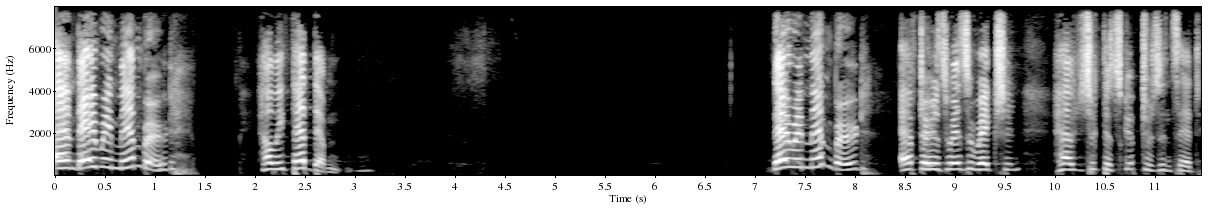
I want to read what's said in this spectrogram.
And they remembered how he fed them. They remembered after his resurrection, how he took the scriptures and said,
